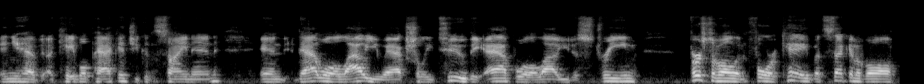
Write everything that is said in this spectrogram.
and you have a cable package, you can sign in, and that will allow you actually to the app will allow you to stream first of all in 4K, but second of all,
